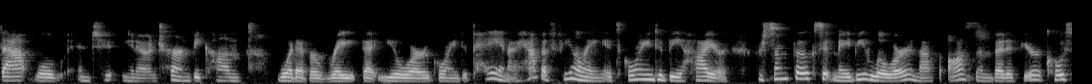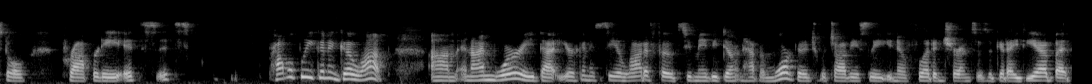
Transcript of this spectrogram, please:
that will into you know in turn become whatever rate that you're going to pay. And i have a feeling it's going to be higher. For some folks it may be lower and that's awesome. But if you're a coastal property it's it's probably going to go up. Um, and I'm worried that you're going to see a lot of folks who maybe don't have a mortgage, which obviously, you know, flood insurance is a good idea. But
